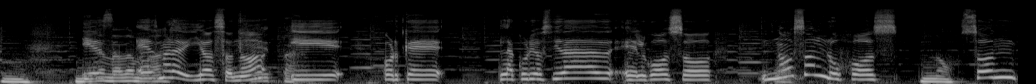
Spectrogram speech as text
Mm, y es, es, maravilloso, ¿no? Quieta. Y porque la curiosidad, el gozo, no, no son lujos, no. son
